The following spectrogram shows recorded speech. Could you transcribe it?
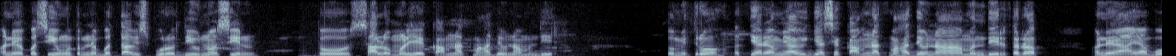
અને પછી હું તમને બતાવીશ પૂરો દીવનો સીન તો ચાલો મળીએ કામનાથ મહાદેવના મંદિર. તો મિત્રો, અત્યારે અમે આવી ગયા છે કામનાથ મહાદેવના મંદિર તરફ અને અહીંયા બહુ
